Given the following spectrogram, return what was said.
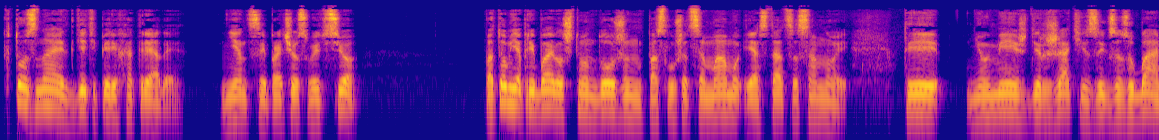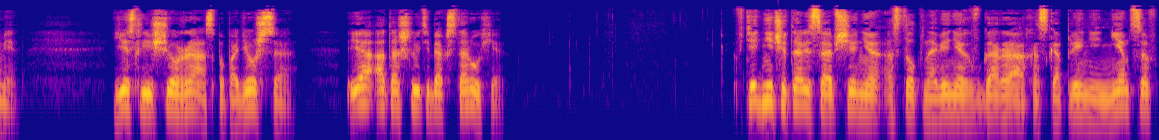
Кто знает, где теперь их отряды? Немцы прочесывают все». Потом я прибавил, что он должен послушаться маму и остаться со мной. Ты не умеешь держать язык за зубами. Если еще раз попадешься, я отошлю тебя к старухе. В те дни читали сообщения о столкновениях в горах, о скоплении немцев,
